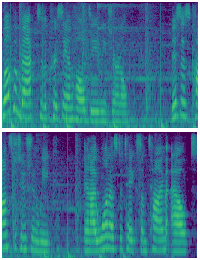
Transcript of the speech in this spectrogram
Welcome back to the KrisAnne Hall Daily Journal. This is Constitution Week, and I want us to take some time out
